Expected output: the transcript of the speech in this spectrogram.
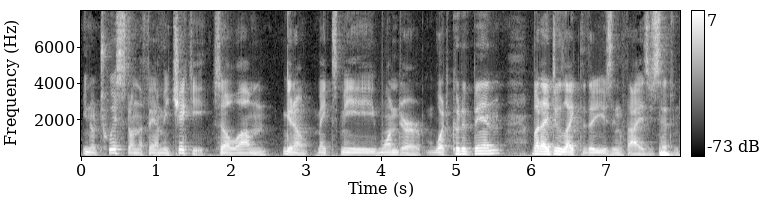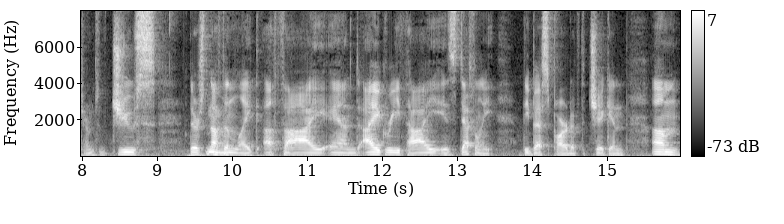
you know twist on the Fammy Chicky. So um, you know, makes me wonder what could have been. But I do like that they're using thigh, as you said, in terms of juice. There's nothing like a thigh, and I agree, thigh is definitely the best part of the chicken. Um,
